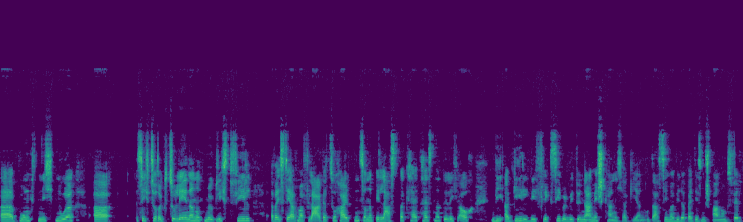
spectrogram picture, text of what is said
äh, Punkt nicht nur äh, sich zurückzulehnen und möglichst viel Reserven auf Lager zu halten, sondern Belastbarkeit heißt natürlich auch, wie agil, wie flexibel, wie dynamisch kann ich agieren. Und da sind wir wieder bei diesem Spannungsfeld,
